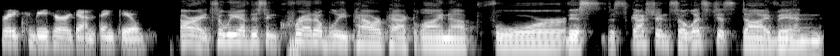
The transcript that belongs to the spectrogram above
Great to be here again. Thank you. All right, so we have this incredibly power packed lineup for this discussion. So let's just dive in.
